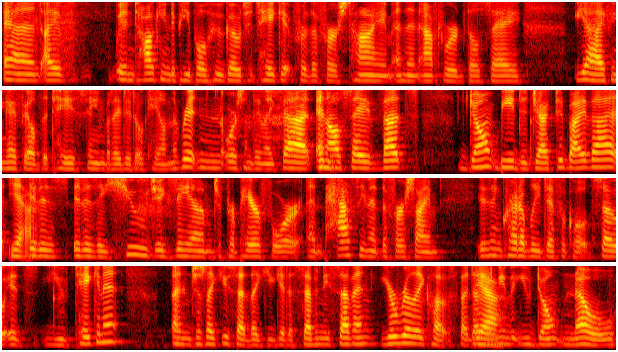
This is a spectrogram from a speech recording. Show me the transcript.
And I've been talking to people who go to take it for the first time, and then afterward they'll say, "Yeah, I think I failed the tasting, but I did okay on the written," or something like that. And, And- I'll say, "That's." Don't be dejected by that. Yeah. It is it is a huge exam to prepare for and passing it the first time is incredibly difficult. So it's you've taken it and just like you said, like you get a 77, you're really close. That doesn't Yeah. mean that you don't know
